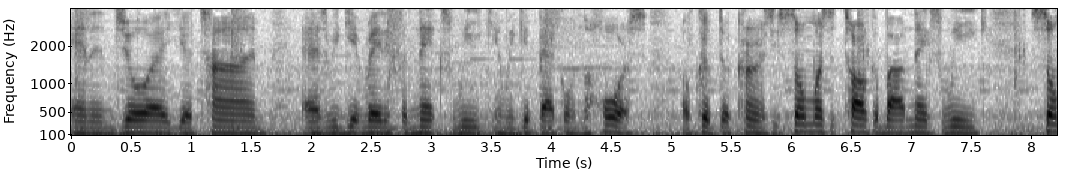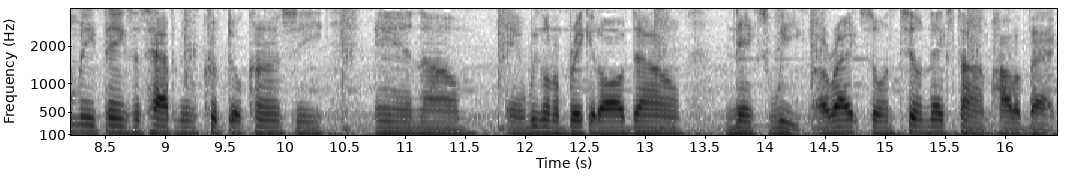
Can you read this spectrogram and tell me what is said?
and enjoy your time as we get ready for next week and we get back on the horse of cryptocurrency. So much to talk about next week. So many things that's happening with cryptocurrency, and um, and we're gonna break it all down next week. All right. So until next time, holla back.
